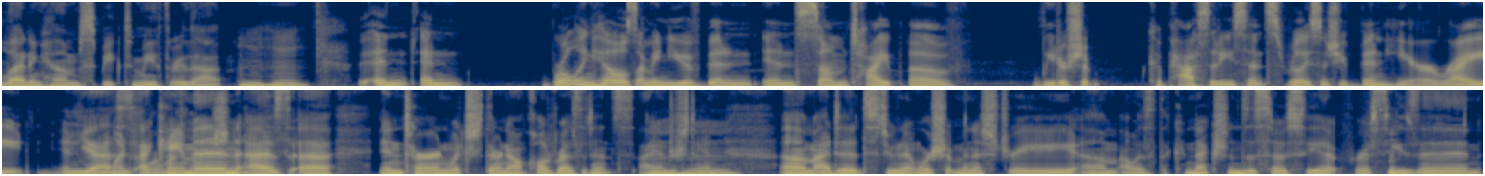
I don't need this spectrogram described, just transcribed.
letting Him speak to me through that. Mm-hmm. And and Rolling Hills. I mean, you have been in some type of leadership capacity since really since you've been here, right? In yes, one I came in as a intern, which they're now called residents. I understand. Mhm. Um, I did student worship ministry. Um, I was the connections associate for a season.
